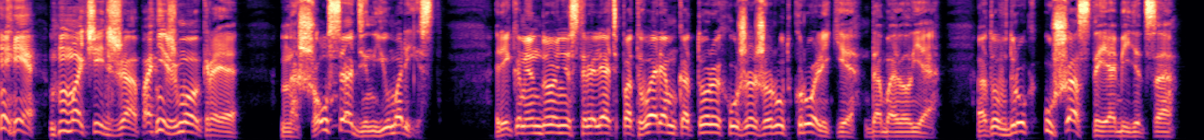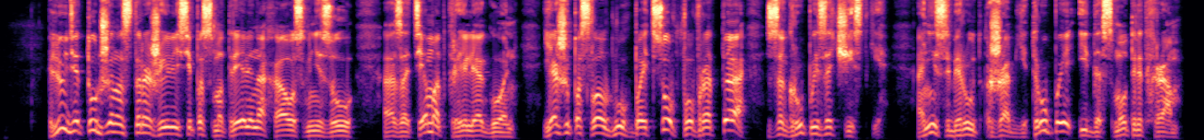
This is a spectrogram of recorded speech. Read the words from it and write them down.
«Хе-хе, мочить жаб, они ж мокрые!» Нашелся один юморист. «Рекомендую не стрелять по тварям, которых уже жрут кролики», — добавил я. «А то вдруг ушастые обидятся». Люди тут же насторожились и посмотрели на хаос внизу, а затем открыли огонь. Я же послал двух бойцов во врата за группой зачистки. Они соберут жабьи трупы и досмотрят храм.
